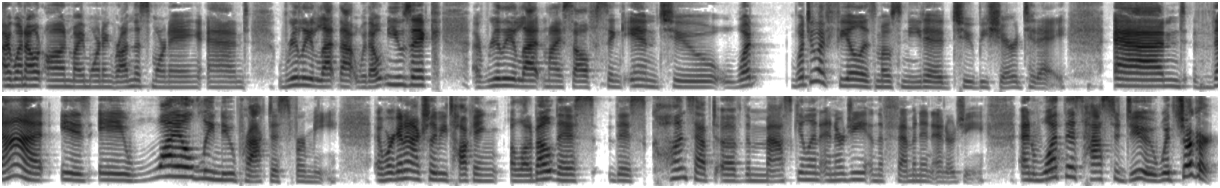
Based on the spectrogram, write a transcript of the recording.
I went out on my morning run this morning and really let that without music, I really let myself sink into what what do I feel is most needed to be shared today? And that is a wildly new practice for me. And we're going to actually be talking a lot about this this concept of the masculine energy and the feminine energy and what this has to do with sugar,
